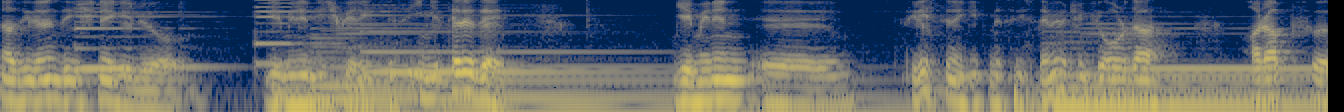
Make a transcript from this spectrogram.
Nazilerin de işine geliyor geminin hiçbir yere gitmesi. İngiltere de geminin e, Filistin'e gitmesini istemiyor. Çünkü orada Arap e,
